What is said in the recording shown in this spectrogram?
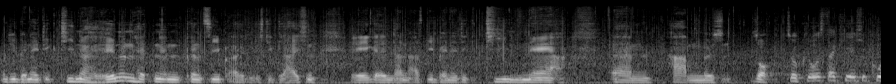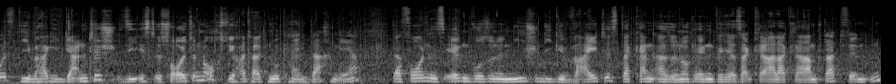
Und die Benediktinerinnen hätten im Prinzip eigentlich die gleichen Regeln dann als die Benediktiner ähm, haben müssen. So, zur Klosterkirche kurz. Die war gigantisch. Sie ist es heute noch. Sie hat halt nur kein Dach mehr. Da vorne ist irgendwo so eine Nische, die geweiht ist. Da kann also noch irgendwelcher sakraler Kram stattfinden.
